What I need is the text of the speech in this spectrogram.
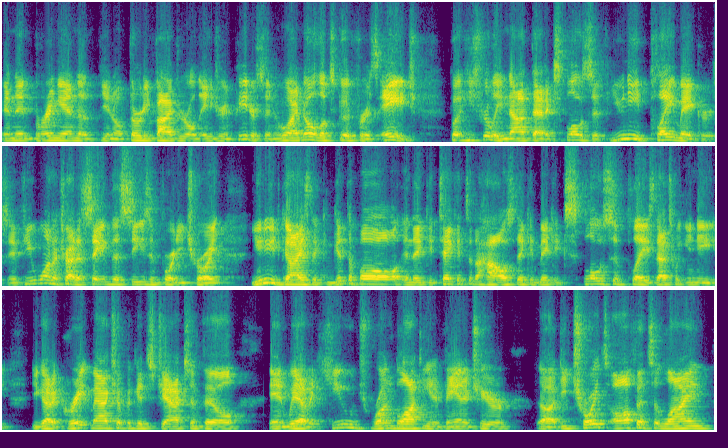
and then bring in the you know 35 year old Adrian Peterson, who I know looks good for his age, but he's really not that explosive. You need playmakers. If you want to try to save this season for Detroit, you need guys that can get the ball and they can take it to the house. They can make explosive plays. That's what you need. You got a great matchup against Jacksonville, and we have a huge run blocking advantage here. Uh, Detroit's offensive line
